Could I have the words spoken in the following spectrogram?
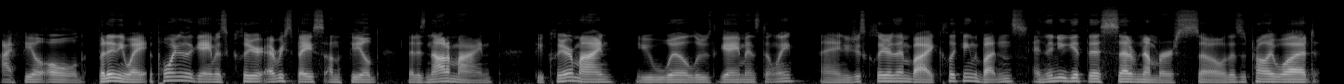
I feel old. But anyway, the point of the game is clear every space on the field that is not a mine. If you clear a mine, you will lose the game instantly. And you just clear them by clicking the buttons. And then you get this set of numbers. So this is probably what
